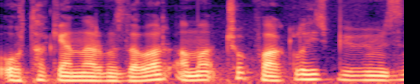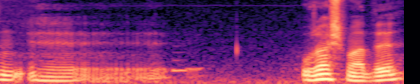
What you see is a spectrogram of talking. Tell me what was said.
ortak yanlarımız da var. Ama çok farklı hiç birbirimizin e, uğraşmadığı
